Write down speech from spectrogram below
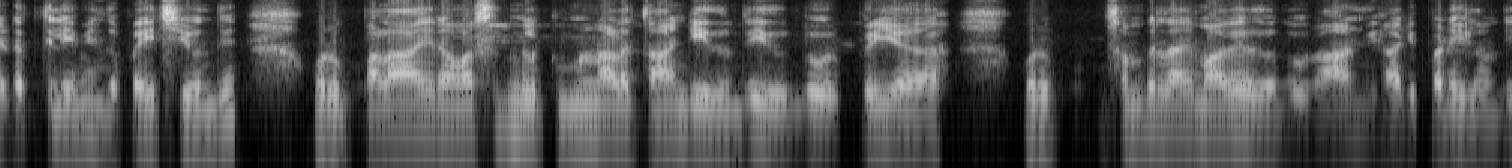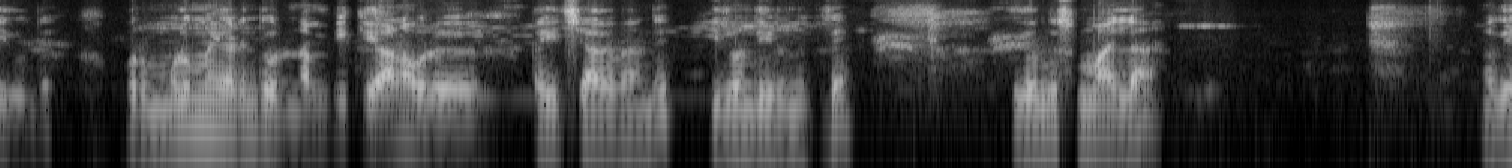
இடத்துலையுமே இந்த பயிற்சி வந்து ஒரு பல ஆயிரம் வருஷங்களுக்கு முன்னால் தாண்டி இது வந்து இது வந்து ஒரு பெரிய ஒரு சம்பிரதாயமாகவே இது வந்து ஒரு ஆன்மீக அடிப்படையில் வந்து இது வந்து ஒரு முழுமையடைந்து ஒரு நம்பிக்கையான ஒரு பயிற்சியாகவே வந்து இது வந்து இருந்துக்குது. இது வந்து சும்மா இல்லை. அது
